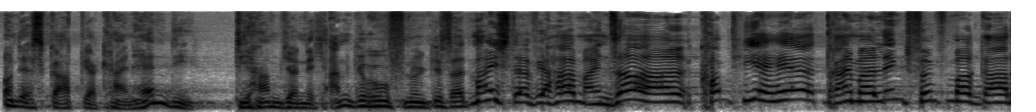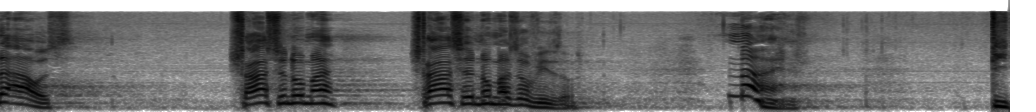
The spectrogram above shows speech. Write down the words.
Und es gab ja kein Handy. Die haben ja nicht angerufen und gesagt, Meister, wir haben einen Saal, kommt hierher, dreimal links, fünfmal geradeaus. Straße Nummer, Straße Nummer sowieso. Nein. Die,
